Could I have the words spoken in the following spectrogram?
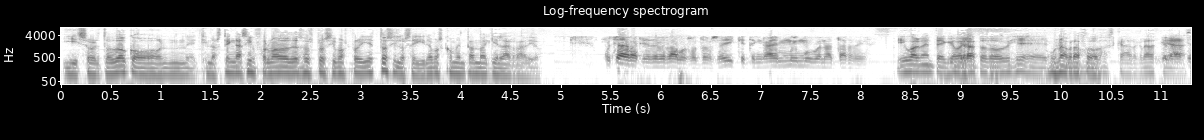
y sobre todo con que nos tengas informados de esos próximos proyectos y los seguiremos comentando aquí en la radio. Muchas gracias de verdad a vosotros ¿eh? y que tengáis muy muy buena tarde. Igualmente, que vaya todo bien. Un abrazo. Oscar, gracias.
